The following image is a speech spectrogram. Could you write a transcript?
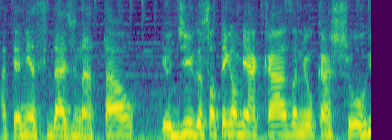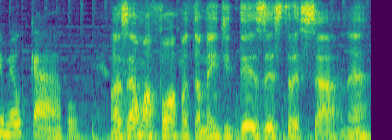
até minha cidade natal. Eu digo, eu só tenho a minha casa, meu cachorro e o meu carro. Mas é uma forma também de desestressar, né?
